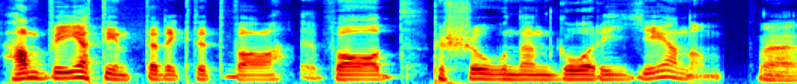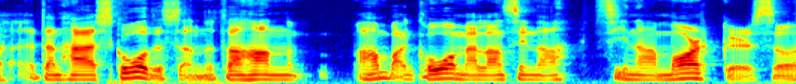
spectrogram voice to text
Han vet inte riktigt vad, vad personen går igenom, Nej. den här skådisen, utan han, han bara går mellan sina, sina markers och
